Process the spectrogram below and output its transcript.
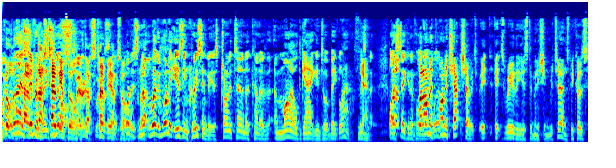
of course. Well, that's To- different, That's totally not. absolved. That's totally sake. absolved. What it's not, what what it is increasingly is trying to turn a kind of a mild gag into a big laugh, isn't it? By but, sticking a but on a, on a chat show, it's, it it's really is diminishing returns because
